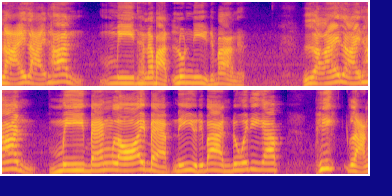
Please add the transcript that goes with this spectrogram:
หลายหลายท่านมีธนบัตรรุ่นนี้อยู่ที่บ้านเนี่ย หลายหลายท่านมีแบงค์ร้อยแบบนี้อยู่ที่บ้านดูให้ดีครับพลิกหลัง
